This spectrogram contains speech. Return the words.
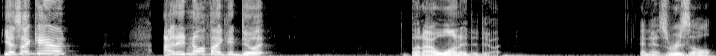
Yes, I can. I didn't know if I could do it, but I wanted to do it. And as a result,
